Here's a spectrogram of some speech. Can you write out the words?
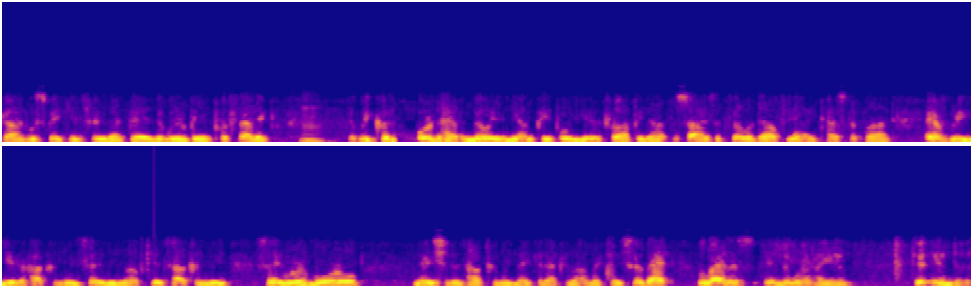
God was speaking through that day that we were being prophetic, mm. that we couldn't afford to have a million young people a year dropping out the size of Philadelphia. I testified every year. How can we say we love kids? How can we say we're a moral nation? And how can we make it economically? So that led us into where I am to, into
